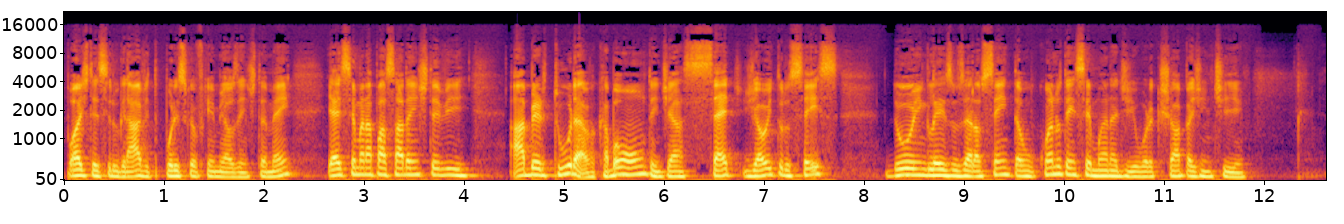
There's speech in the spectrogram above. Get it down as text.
pode ter sido grave, por isso que eu fiquei meio ausente também. E aí, semana passada, a gente teve a abertura, acabou ontem, dia, 7, dia 8 do 6, do inglês do 0 ao 100. Então, quando tem semana de workshop, a gente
